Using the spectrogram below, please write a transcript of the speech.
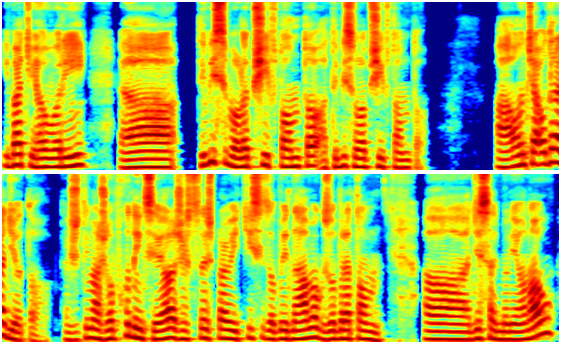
Iba ti hovorí, ty by si bol lepší v tomto a ty by si bol lepší v tomto. A on ťa odradí od toho. Takže ty máš obchodný cieľ, že chceš spraviť tisíc objednávok s obratom uh, 10 miliónov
